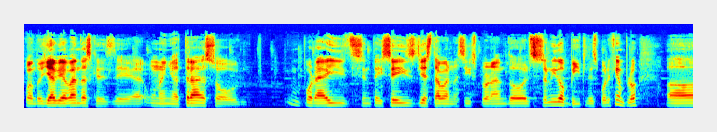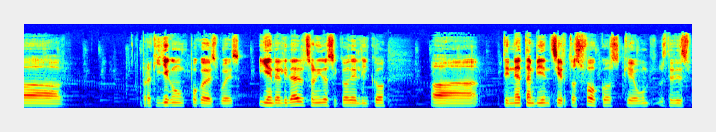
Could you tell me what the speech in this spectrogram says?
cuando ya había bandas que desde un año atrás o por ahí 66 ya estaban así explorando el sonido Beatles, por ejemplo. ah, pero aquí llegó un poco después. Y en realidad el sonido psicodélico ah, tenía también ciertos focos que un- ustedes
